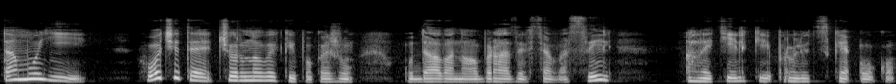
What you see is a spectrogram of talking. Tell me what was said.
Та мої. Хочете, чорновики покажу? удавано образився Василь, але тільки про людське око.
